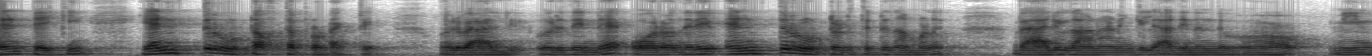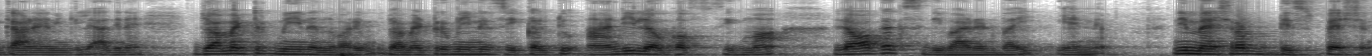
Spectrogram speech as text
then taking nth root of the product ഒരു വാല്യൂ ഒരു ഇതിന്റെ ഓരോന്നിന്റെയും എൻത്ത് റൂട്ട് എടുത്തിട്ട് നമ്മൾ വാല്യൂ കാണുകയാണെങ്കിൽ അതിനെന്ത് മീൻ കാണുകയാണെങ്കിൽ അതിനെ ജോമെട്രിക് മീൻ എന്ന് പറയും. Geometric mean is equal to anti log of sigma log x divided by n ഇനി measure of dispersion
